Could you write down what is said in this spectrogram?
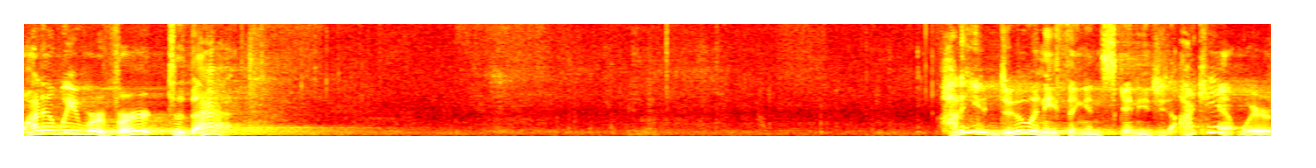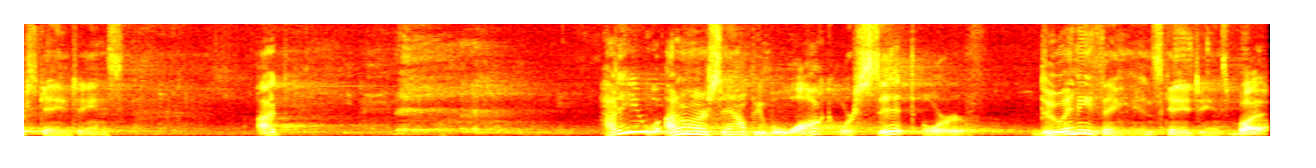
why did we revert to that? How do you do anything in skinny jeans? I can't wear skinny jeans. I, how do you, I don't understand how people walk or sit or do anything in skinny jeans, but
